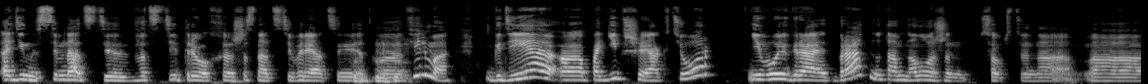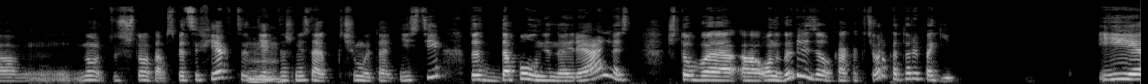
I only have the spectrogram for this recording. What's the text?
один из 17, 23, 16 вариаций этого фильма, где э, погибший актер его играет брат, ну там наложен, собственно, э, ну что там, спецэффект, mm-hmm. я даже не знаю, к чему это отнести, это дополненная реальность, чтобы э, он выглядел как актер, который погиб. И,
